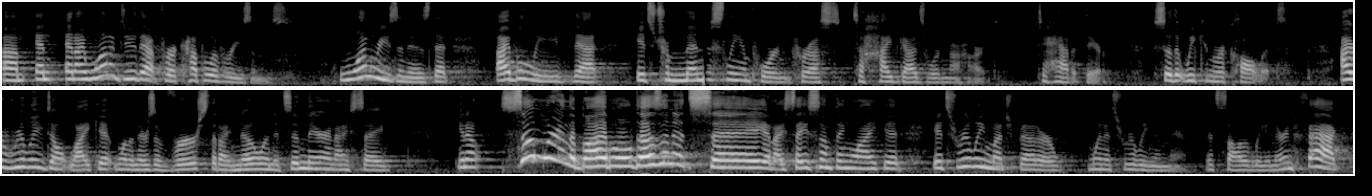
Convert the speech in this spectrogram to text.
Um, and, and I want to do that for a couple of reasons. One reason is that I believe that it's tremendously important for us to hide God's word in our heart, to have it there so that we can recall it. I really don't like it when there's a verse that I know and it's in there and I say, you know, somewhere in the Bible, doesn't it say, and I say something like it, it's really much better when it's really in there. It's solidly in there. In fact,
